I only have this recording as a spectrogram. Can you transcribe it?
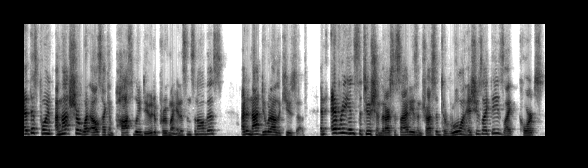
At this point, I'm not sure what else I can possibly do to prove my innocence in all this. I did not do what I was accused of. And every institution that our society is entrusted to rule on issues like these, like courts,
